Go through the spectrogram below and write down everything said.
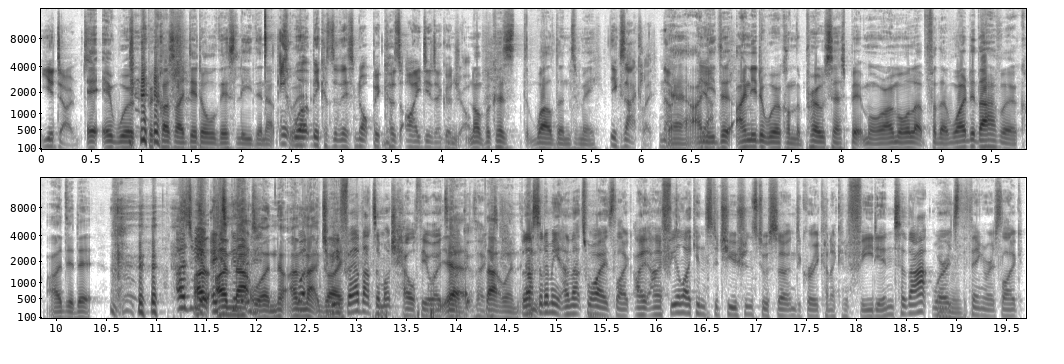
you don't It, it worked because I did all this leading up to it it. worked because of this, not because I did a good job. Not because well done to me. Exactly. No. yeah, I need to I need to work on the process a bit more. I'm all up for that. Why did that work? I did it. I, I'm good- that one. I'm well, that To be fair, that's a much healthier way to Yeah, look at things. that one. But that's And- what I mean, and that's why it's like I, I feel like institutions to a certain degree kind of can feed into that, where Mm-hmm. it's the thing where it's like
